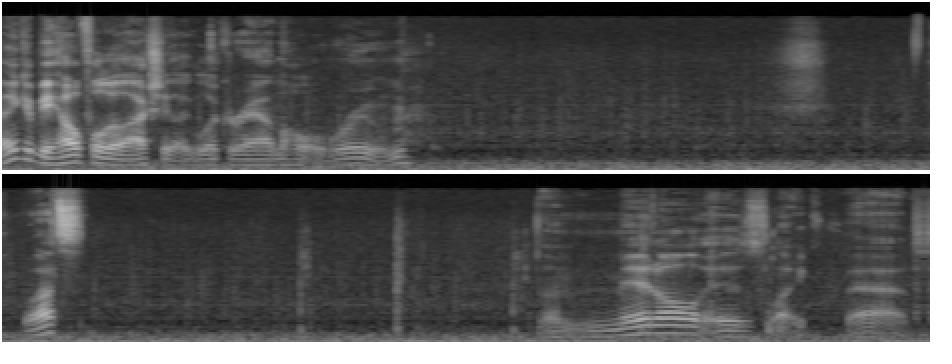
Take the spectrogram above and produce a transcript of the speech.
I think it'd be helpful to actually like look around the whole room. Well, that's the middle is like that.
